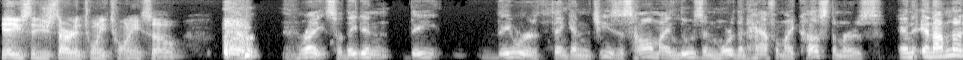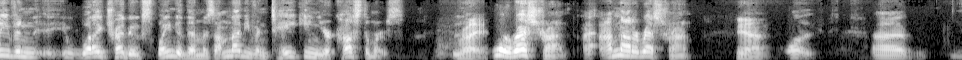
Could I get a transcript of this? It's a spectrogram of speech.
Yeah. You said you started in 2020. So right so they didn't they they were thinking jesus how am i losing more than half of my customers and and i'm not even what i tried to explain to them is i'm not even taking your customers right. we're a restaurant I, i'm not a restaurant Yeah. well, uh,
